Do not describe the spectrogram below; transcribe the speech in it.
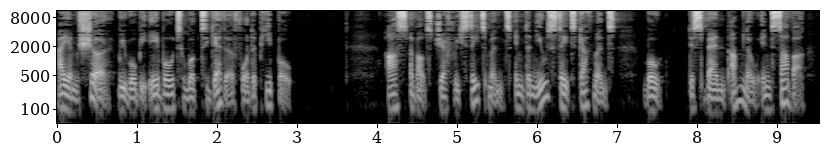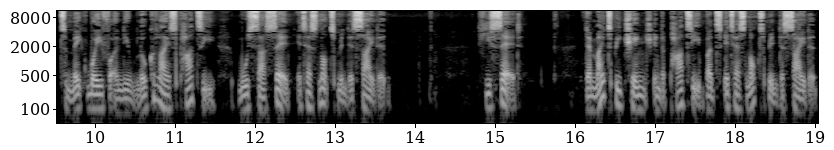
I am sure we will be able to work together for the people. Asked about Jeffrey's statement in the new state government will disband UMNO in Sabah to make way for a new localized party, Musa said it has not been decided. He said, there might be change in the party, but it has not been decided.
